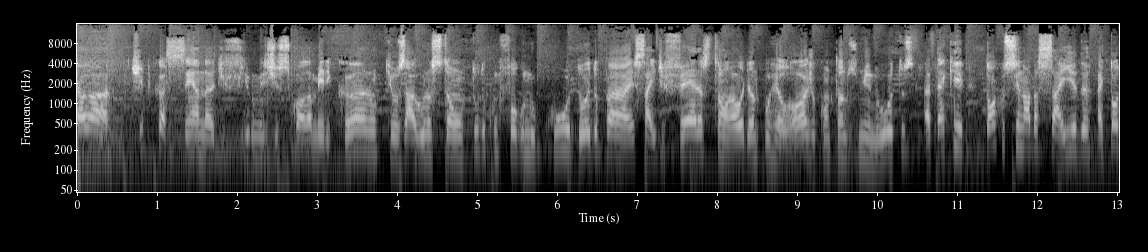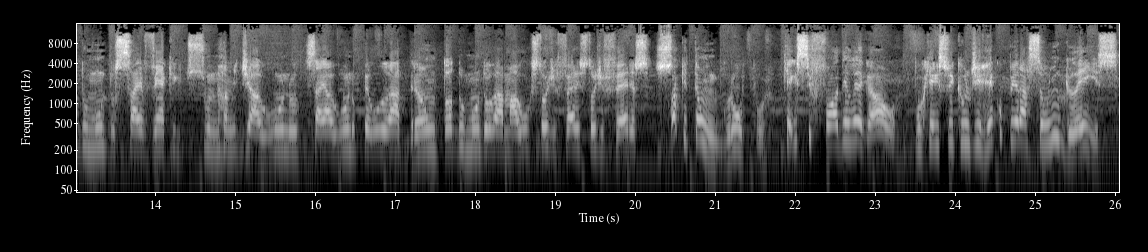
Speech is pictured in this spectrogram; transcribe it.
Aquela típica cena de filmes de escola americano, que os alunos estão tudo com fogo no cu, doido pra sair de férias, estão lá olhando pro relógio, contando os minutos, até que toca o sinal da saída, aí todo mundo sai, vem aquele tsunami de aluno, sai aluno pelo ladrão, todo mundo lá maluco, estou de férias, estou de férias. Só que tem um grupo que eles se fodem legal, porque eles ficam de recuperação em inglês.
